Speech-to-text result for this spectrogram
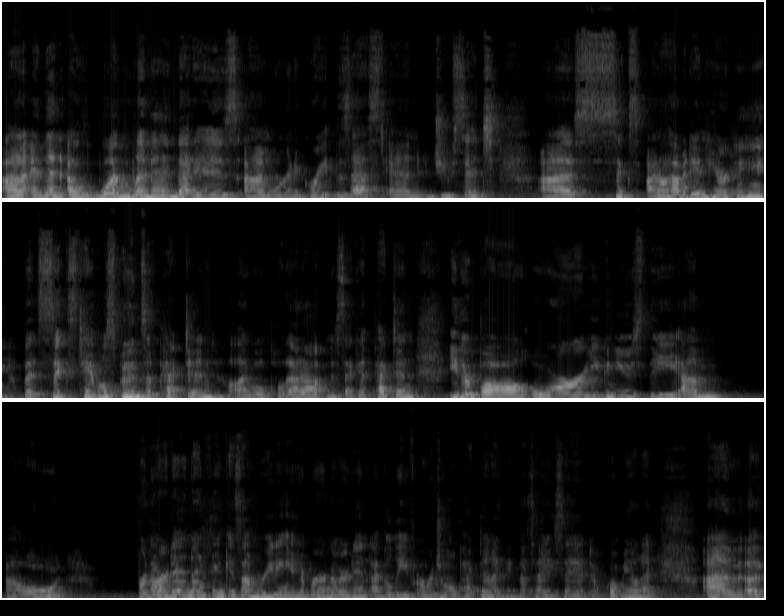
Uh, and then a one lemon that is, um, we're gonna grate the zest and juice it uh, six, I don't have it in here, but six tablespoons of pectin. I will pull that out in a second. Pectin, either ball or you can use the, um, oh, Bernardin, I think is, I'm reading it here, Bernardin, I believe, original pectin, I think that's how you say it, don't quote me on it. Um, a,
